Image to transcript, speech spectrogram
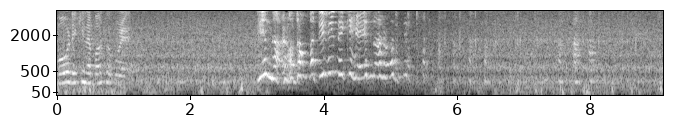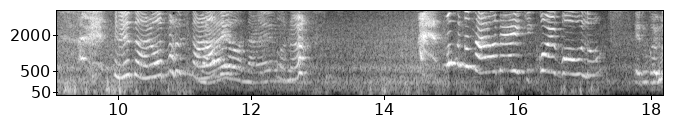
ময়ো দেখি নাপাওঁ চকুৰে। নাৰদক মাতিলি নেকি? সেই নাৰদ 哪儿？哪儿？哪儿？哪儿？哪儿？哪儿？哪儿？もうちょっと鳴らない聞こえボウルえどこ今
